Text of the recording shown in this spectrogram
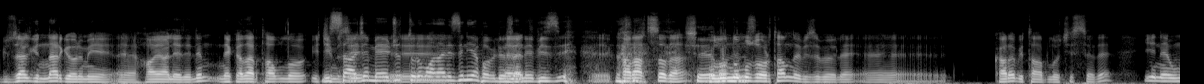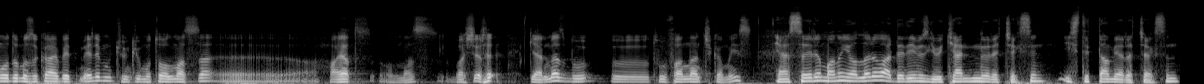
güzel günler görmeyi e, hayal edelim. Ne kadar tablo içimizi Biz sadece mevcut durum e, analizini yapabiliyoruz. evet. Hani biz e, karartsa da Şey bulunduğumuz ortam da bizi böyle e, kara bir tablo çizse de yine umudumuzu kaybetmeyelim. Çünkü umut olmazsa e, hayat olmaz. Başarı gelmez. Bu e, tufandan çıkamayız. Yani sıyrılmanın yolları var dediğimiz gibi kendini üreteceksin, istihdam yaratacaksın.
